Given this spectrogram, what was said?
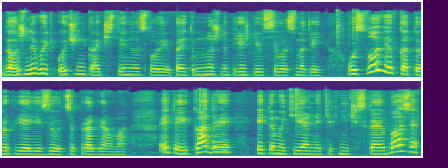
должны быть очень качественные условия. Поэтому нужно прежде всего смотреть условия, в которых реализуется программа. Это и кадры, это материально-техническая база,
